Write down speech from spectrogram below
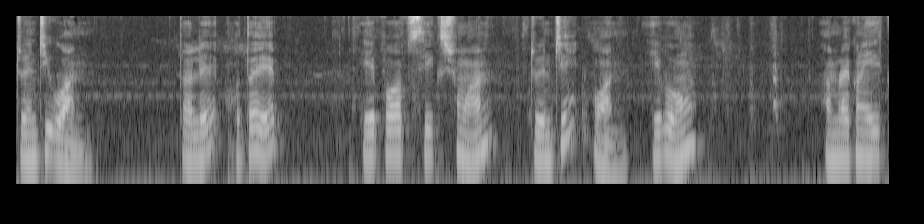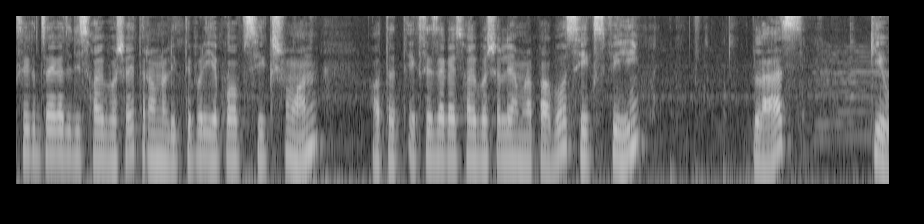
twenty one তাহলে অতএব এফ অফ সিক্স সমান টোয়েন্টি ওয়ান এবং আমরা এখন এক্সের জায়গায় যদি ছয় বসাই, তাহলে আমরা লিখতে পারি এফ অফ সিক্স ওয়ান অর্থাৎ এক্সের জায়গায় ছয় বসালে আমরা পাবো সিক্স পি প্লাস কিউ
